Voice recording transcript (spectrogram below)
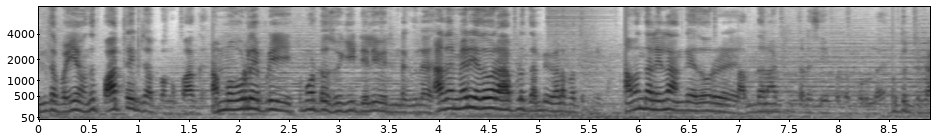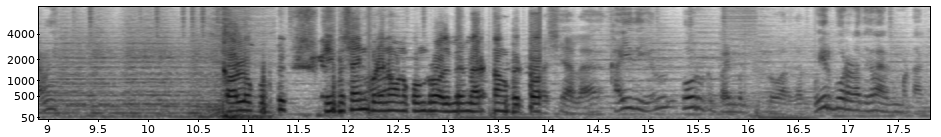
இந்த பையன் வந்து பார்ட் டைம் ஜாப் அங்கே பார்க்க நம்ம ஊரில் எப்படி டொமோட்டோ ஸ்விக்கி டெலிவரி நடக்குதுல அதே மாதிரி ஏதோ ஒரு ஆப்பில் தம்பி வேலை பார்த்துட்டு இருக்கான். அவன் தலையில அங்கே ஏதோ ஒரு அந்த நாட்டில் தடை செய்யப்பட்ட பொருளை கொடுத்துட்டு இருக்காங்க. காலைல கூப்பிட்டு நீ இப்போ சைன் பண்ணினா உனக்கு கொண்டு அது மாதிரி மிரட்டாங்க போயிருப்பா ரஷ்யாவில் கைதிகள் போருக்கு பயன்படுத்தப்படுவார்கள் உயிர் போராட்டத்துக்கெல்லாம் இருக்க மாட்டாங்க.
